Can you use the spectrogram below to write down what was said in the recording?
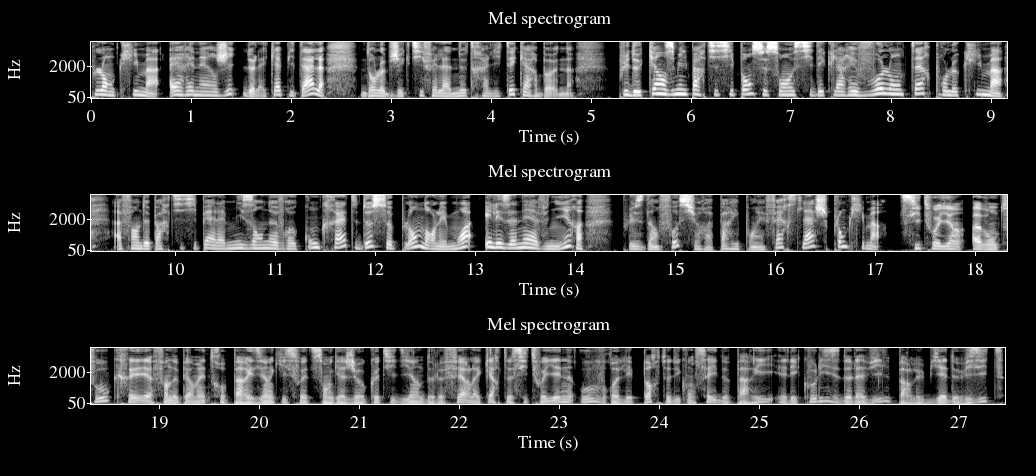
plan climat-air-énergie de la capitale, dont l'objectif est la neutralité carbone. Plus de 15 000 participants se sont aussi déclarés volontaires pour le climat afin de participer à la mise en œuvre concrète de ce plan dans les mois et les années à venir. Plus d'infos sur paris.fr slash plan climat. Citoyen avant tout, créé afin de permettre aux Parisiens qui souhaitent s'engager au quotidien de le faire, la carte citoyenne ouvre les portes du Conseil de Paris et les coulisses de la ville par le biais de visites.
